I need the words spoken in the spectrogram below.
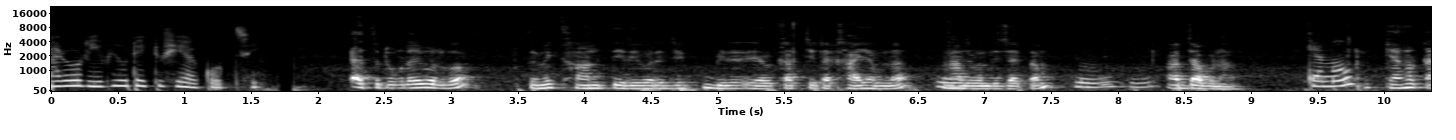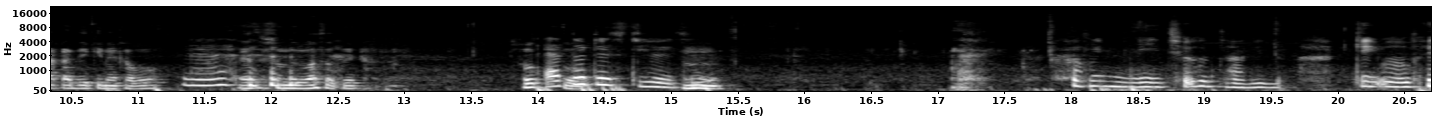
আর ওর রিভিউটা একটু শেয়ার করছি। এতটুকুটাই বলব তুমি খান তৈরি করে যে কাচ্চিটা খাই আমরা মাঝে মধ্যে যেতাম আর যাব না। কেন? কেন টাকা দিয়ে কিনে খাব? এত সুন্দর বাসাতে। এত টেস্টি হয়েছে। আমি নিজেও জানি না কীভাবে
